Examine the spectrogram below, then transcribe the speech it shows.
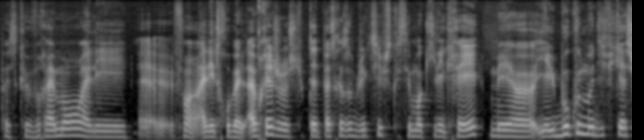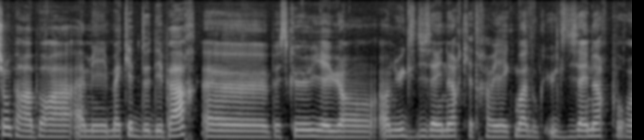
Parce que vraiment, elle est... Enfin, elle est trop belle. Après, je, suis peut-être pas très objectif parce que c'est moi qui l'ai créée. Mais il y a eu beaucoup de modifications par rapport à, mes maquettes de départ. parce qu'il y a eu un, UX designer qui a travaillé avec moi. Donc, UX designer, pour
